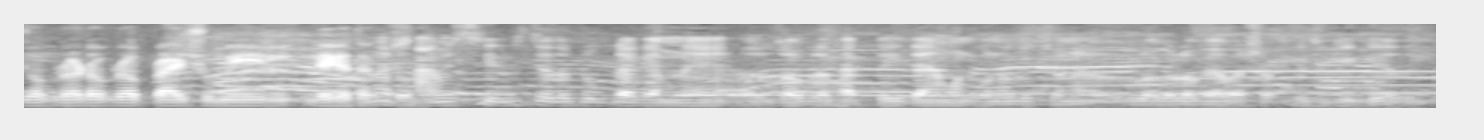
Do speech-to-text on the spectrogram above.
ঝগড়া টগড়া প্রায় সময় লেগে না, থাকতো? স্বামী স্ত্রীর ভিতরে তো টুকটাক এমনি ঝগড়া থাকতেই তো এমন কোনো কিছু না লগে লগে আবার সব কিছু ঠিক হয়ে যেত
